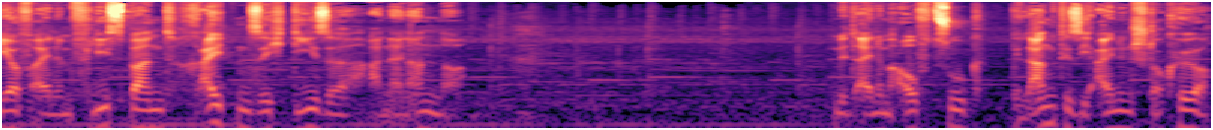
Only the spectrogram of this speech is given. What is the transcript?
Wie auf einem Fließband reihten sich diese aneinander. Mit einem Aufzug gelangte sie einen Stock höher.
